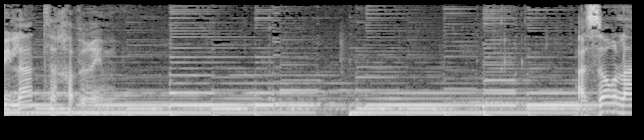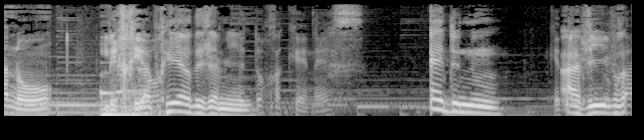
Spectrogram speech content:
תפילת החברים. עזור לנו La לחיות prière des amis. בתוך הכנס Aide-nous à vivre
